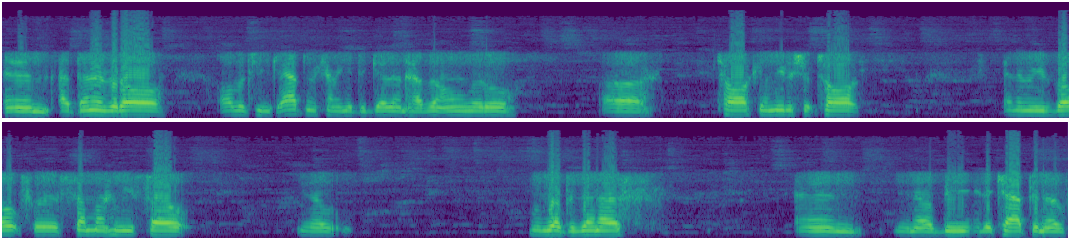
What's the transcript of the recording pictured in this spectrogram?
And at the end of it all, all the team captains kind of get together and have their own little uh, talk and leadership talk, and then we vote for someone who we felt, you know, would represent us and you know, be the captain of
